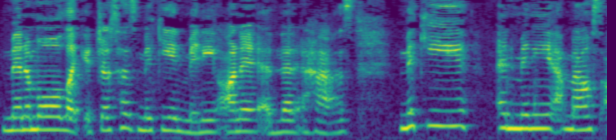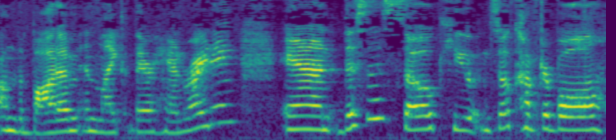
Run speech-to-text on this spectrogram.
minimal like it just has Mickey and Minnie on it and then it has Mickey and Minnie Mouse on the bottom in like their handwriting and this is so cute and so comfortable.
